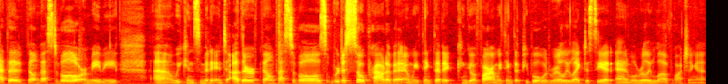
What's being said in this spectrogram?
at the film festival, or maybe uh, we can submit it into other film festivals. We're just so proud of it, and we think that it can go far, and we think that people would really like to see it and will really love watching it.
